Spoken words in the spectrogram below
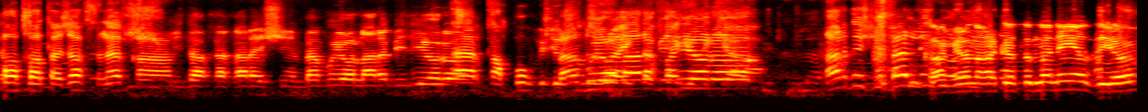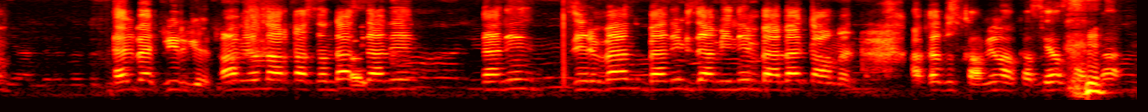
Patlatacaksın Erkan. Bir dakika kardeşim ben bu yolları biliyorum. Erkan bok biliyorsun. Ben bu yolları biliyorum. Kardeşim ben Kamyonun arkasında ne yazıyor? Elbet bir gün. Kamyonun arkasında senin senin zirven benim zeminim bebek amın. Hatta biz kamyon arkası yazmadık ha.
